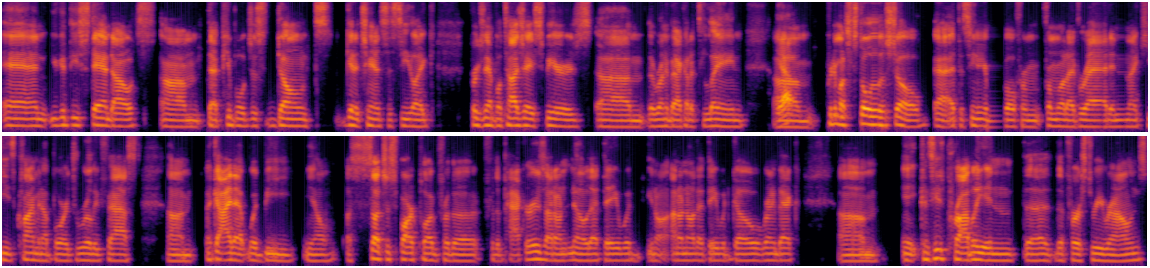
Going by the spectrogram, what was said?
and you get these standouts um, that people just don't get a chance to see. Like, for example, Tyjae Spears, um, the running back out of Tulane, um, pretty much stole the show at, at, the Senior Bowl from from what I've read, and like he's climbing up boards really fast. Um, a guy that would be, you know, a, such a spark plug for the for the Packers. I don't know that they would, you know, I don't know that they would go running back um, because he's probably in the the first three rounds.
